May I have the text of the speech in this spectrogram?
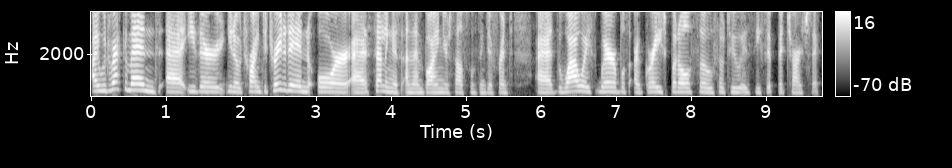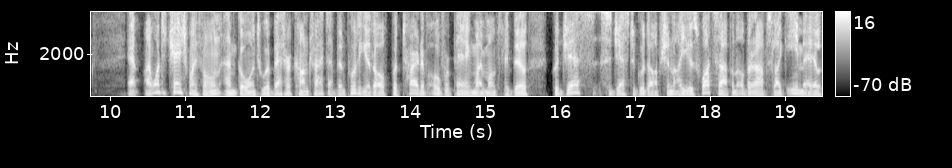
I would recommend uh, either you know trying to trade it in or uh, selling it and then buying yourself something different. Uh, the Huawei wearables are great, but also so too is the Fitbit Charge Six. Uh, I want to change my phone and go onto a better contract. I've been putting it off, but tired of overpaying my monthly bill. Could Jess suggest a good option? I use WhatsApp and other apps like email,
